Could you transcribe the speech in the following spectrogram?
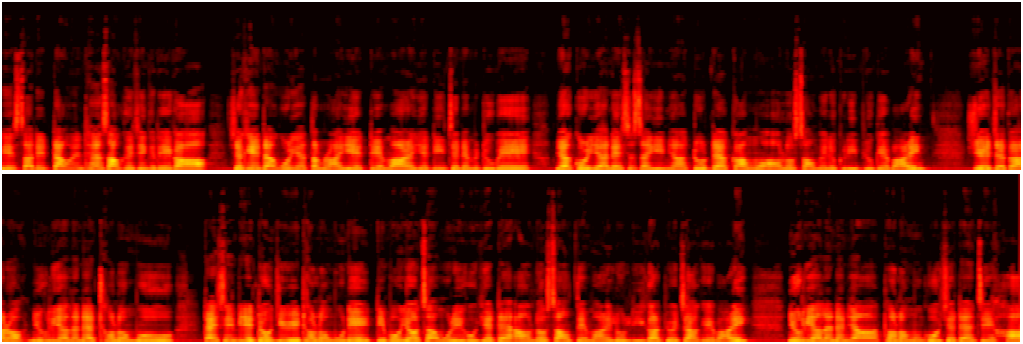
ဖြစ်စတဲ့တာဝန်ထမ်းဆောင်ခဲ့ခြင်းကတည်းက ရခိုင်တောင်ကိုရီးယားသမ္မတရဲ့တင်းမာတဲ့ရည်တည်ချက်နဲ့မတူဘဲမြောက်ကိုရီးယားနဲ့ဆက်ဆံရေးများတိုးတက်ကောင်းမွန်အောင်လှုံ့ဆော်မယ်လို့ကတိပြုခဲ့ပါတယ်။ရွေချက်ကတော့နျူကလ িয়ার လက်နက်ထုတ်လုပ်မှုတိုက်ချင်းပြည့်ဒုံးကျည်ရေးထုတ်လုပ်မှုနဲ့တင်ပို့ရောင်းချမှုတွေကိုရပ်တန့်အောင်လှုံ့ဆော်သင့်ပါတယ်လို့လီကပြောကြားခဲ့ပါတယ်။နျူကလ িয়ার လက်နက်များထုတ်လုပ်မှုကိုရပ်တန့်ခြင်းဟာ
